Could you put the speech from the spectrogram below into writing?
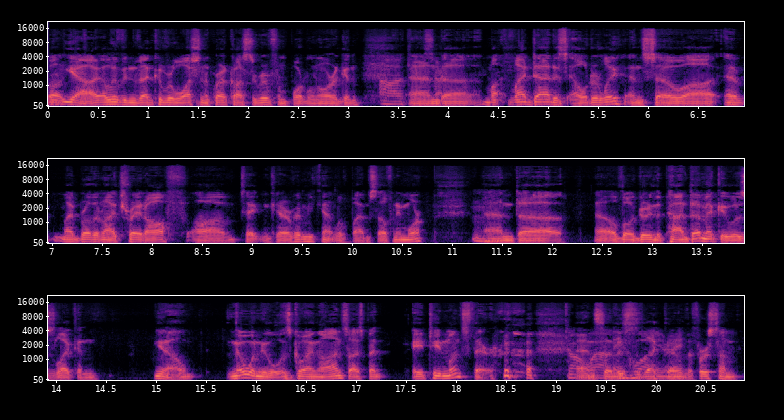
Well, yeah, I live in Vancouver, Washington, right across the river from Portland, Oregon. Oh, okay. and uh, my, my dad is elderly, and so uh, my brother and I trade off uh, taking care of him. He can't live by himself anymore, Mm-hmm. and uh, uh, although during the pandemic it was like an, you know, no one knew what was going on, so I spent 18 months there, Oh, and wow, so this is like the, right? the first time.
